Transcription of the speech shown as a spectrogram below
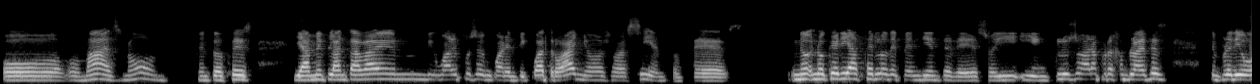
o, más, ¿no? Entonces ya me plantaba en igual pues en 44 años o así, entonces no, quería hacerlo dependiente de eso y, incluso ahora, por ejemplo, a veces siempre digo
